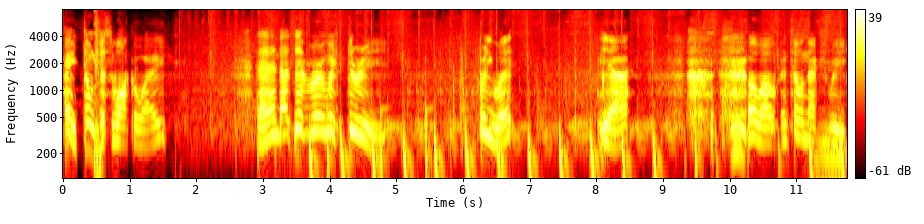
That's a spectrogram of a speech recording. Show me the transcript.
Hey, don't just walk away. And that's it for week three. Pretty wet. Yeah. oh well, until next week.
